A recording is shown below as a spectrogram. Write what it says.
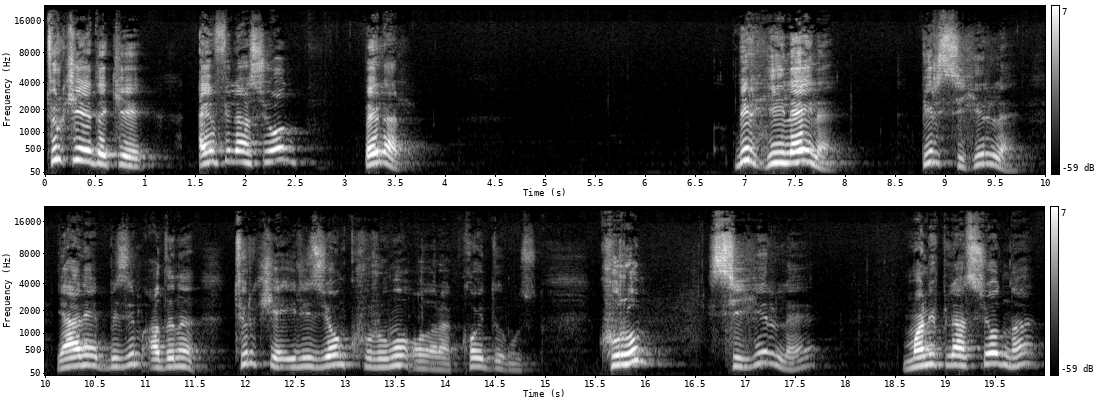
Türkiye'deki enflasyon beyler bir hileyle, bir sihirle yani bizim adını Türkiye İllüzyon Kurumu olarak koyduğumuz kurum sihirle, manipülasyonla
